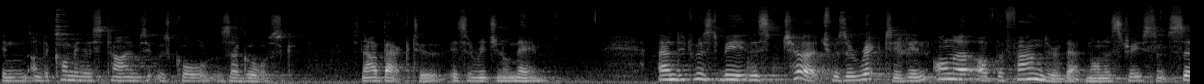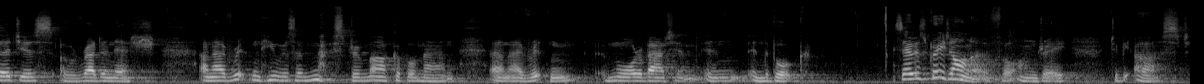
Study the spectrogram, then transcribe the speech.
In, under communist times, it was called Zagorsk. It's now back to its original name. And it was to be, this church was erected in honor of the founder of that monastery, St. Sergius of Radonezh. And I've written, he was a most remarkable man, and I've written more about him in, in the book. So it was a great honor for Andre to be asked.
